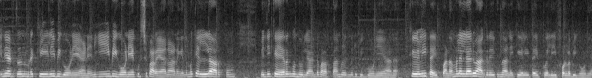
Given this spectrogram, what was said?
ഇനി അടുത്തത് നമ്മുടെ കേളി ബിഗോണിയയാണ് എനിക്ക് ഈ ബിഗോണിയെക്കുറിച്ച് പറയാനാണെങ്കിൽ നമുക്ക് എല്ലാവർക്കും വലിയ കെയറിംഗ് ഒന്നും ഇല്ലാണ്ട് വളർത്താൻ പറ്റുന്നൊരു ബിഗോണിയയാണ് കേളി ടൈപ്പാണ് നമ്മളെല്ലാവരും ആഗ്രഹിക്കുന്നതാണ് ഈ കേളി ടൈപ്പ് ലീഫുള്ള ബിഗോണിയ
